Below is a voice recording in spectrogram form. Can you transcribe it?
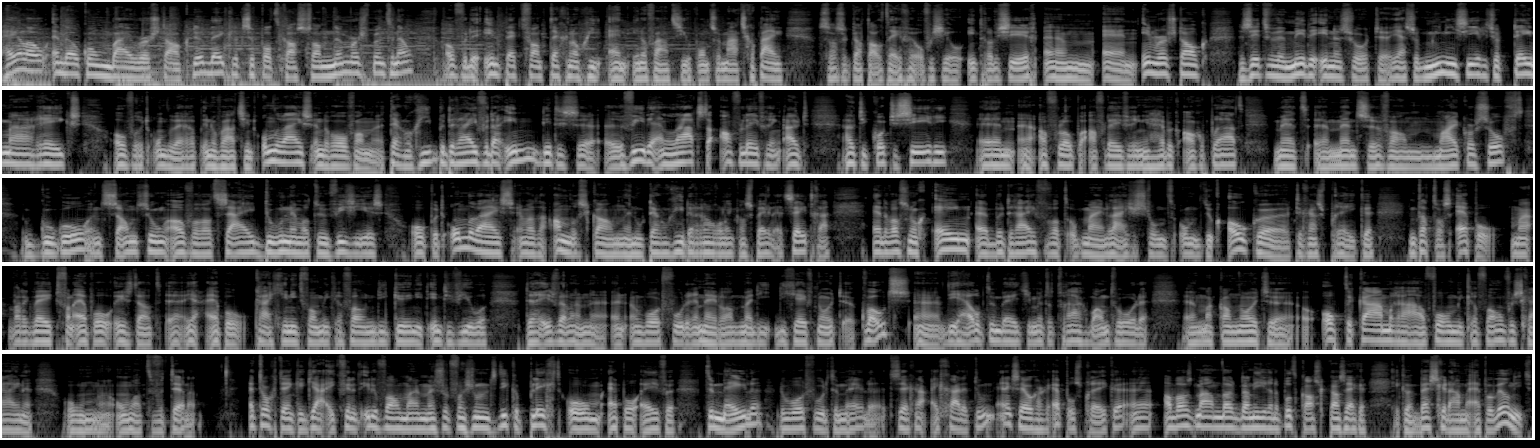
Hey hallo en welkom bij Rush Talk, de wekelijkse podcast van Numbers.nl over de impact van technologie en innovatie op onze maatschappij. Zoals ik dat altijd even officieel introduceer. Ehm, en in Rush Talk zitten we midden in een soort, uh, ja, soort miniserie, soort thema-reeks over het onderwerp innovatie in het onderwijs en de rol van uh, technologiebedrijven daarin. Dit is de vierde en laatste aflevering uit, uit die korte serie. En afgelopen afleveringen heb ik al gepraat met mensen van Microsoft. Microsoft, Google en Samsung over wat zij doen en wat hun visie is op het onderwijs en wat er anders kan en hoe technologie daar een rol in kan spelen, et cetera. En er was nog één uh, bedrijf wat op mijn lijstje stond om natuurlijk ook uh, te gaan spreken en dat was Apple. Maar wat ik weet van Apple is dat, uh, ja, Apple krijg je niet voor een microfoon, die kun je niet interviewen. Er is wel een, een, een woordvoerder in Nederland, maar die, die geeft nooit quotes. die helpt een beetje met het vragen beantwoorden, maar kan nooit op de camera voor een microfoon verschijnen om, om wat te vertellen. En toch denk ik, ja, ik vind het in ieder geval mijn, mijn soort van journalistieke plicht om Apple even te mailen, de woordvoerder te mailen, te zeggen, nou, ik ga dit doen en ik zou heel graag Apple spreken. Uh, al was het maar omdat ik dan hier in de podcast kan zeggen, ik heb mijn best gedaan, maar Apple wil niet.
